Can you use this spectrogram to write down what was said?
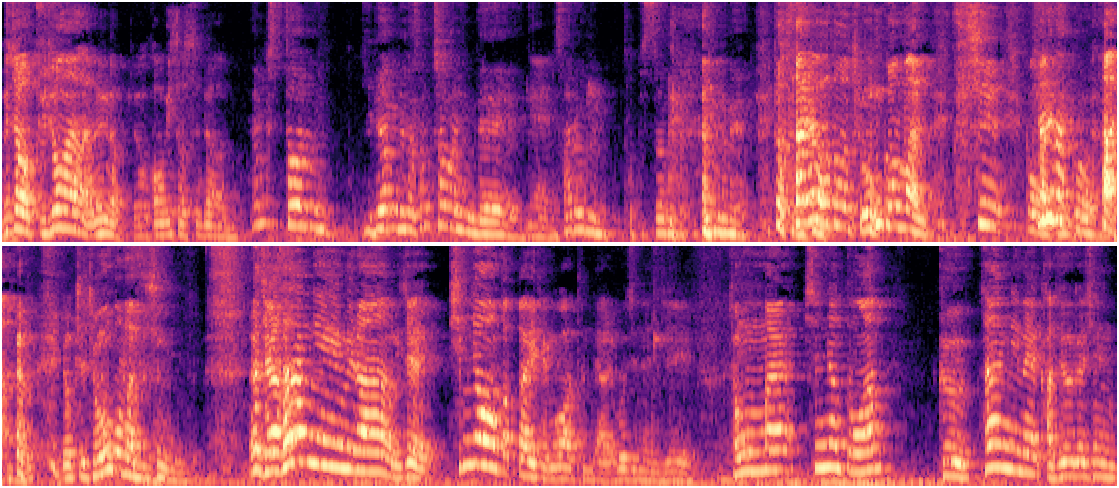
그죠 구조나 다름이 없죠. 거기 있었으면. 햄스터는 입양비가 3천 원인데 네. 사료는 더 비싸고 그렇기 때문에. 또 사려도 좋은 것만 쓰실 것 캐리백 같아요 거 역시 좋은 것만 쓰시는 거죠 그래서 제가 사장님이랑 이제 10년 가까이 된 것 같은데 알고 지낸 지 정말 10년 동안 그 사장님의 가지고 계신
